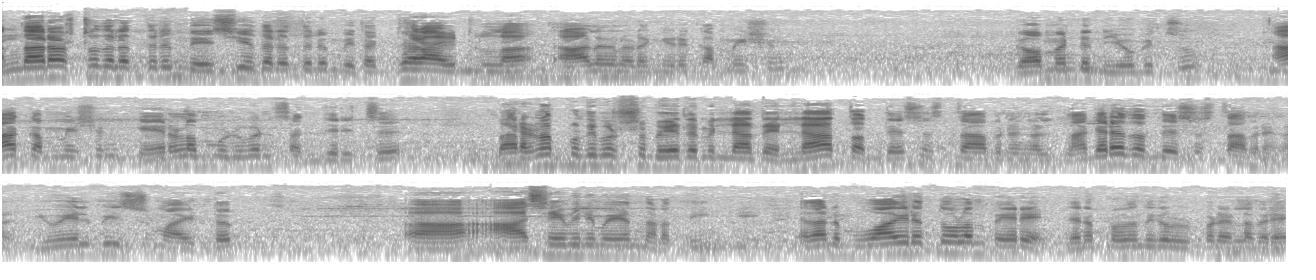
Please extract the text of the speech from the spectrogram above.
അന്താരാഷ്ട്ര തലത്തിലും ദേശീയ തലത്തിലും വിദഗ്ധരായിട്ടുള്ള ആളുകളടങ്ങിയ ഒരു കമ്മീഷൻ ഗവൺമെന്റ് നിയോഗിച്ചു. ആ കമ്മീഷൻ കേരളം മുഴുവൻ സഞ്ചരിച്ച് ഭരണപ്രതിപക്ഷ ഭേദമില്ലാതെ എല്ലാ തദ്ദേശ സ്ഥാപനങ്ങൾ നഗര തദ്ദേശ സ്ഥാപനങ്ങൾ യു എൽ ബിസുമായിട്ട് ആശയവിനിമയം നടത്തി. ഏതാണ്ട് മൂവായിരത്തോളം പേരെ ജനപ്രതിനിധികൾ ഉൾപ്പെടെയുള്ളവരെ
